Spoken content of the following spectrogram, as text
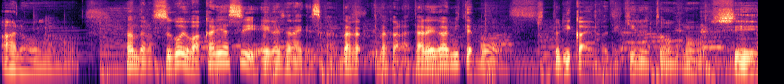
あのー、なんだろう、すごいわかりやすい映画じゃないですか。だだから誰が見てもきっと理解はできると思うし、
